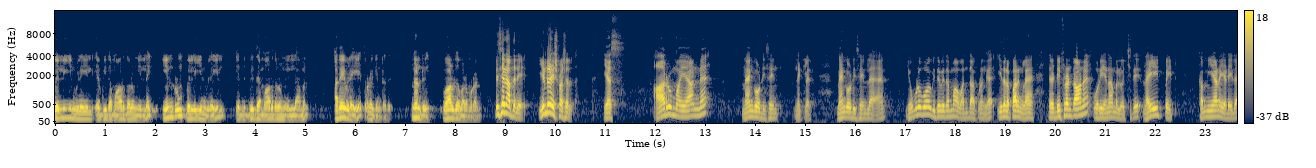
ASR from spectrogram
வெள்ளியின் விலையில் எவ்வித மாறுதலும் இல்லை இன்றும் வெள்ளியின் விலையில் எவ்வித மாறுதலும் இல்லாமல் அதே விலையே தொடர்கின்றது. நன்றி வாழ்க வளமுடன். டிசைன் ஆஃப் த டே இன்றைய ஸ்பெஷல் எஸ் அருமையான மேங்கோ டிசைன் நெக்லஸ். மேங்கோ டிசைனில் எவ்வளவோ விதவிதமாக வந்தால் கூடங்க இதில் பாருங்களேன் இதில் டிஃப்ரெண்ட்டான ஒரு எனாமல் வச்சுட்டு லைட் வெயிட் கம்மியான இடையில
